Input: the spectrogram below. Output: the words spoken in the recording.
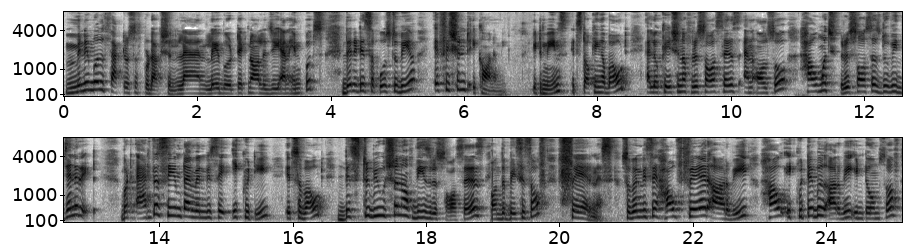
minimal factors of production, land, labor, technology and inputs, then it is supposed to be a efficient economy. It means it's talking about allocation of resources and also how much resources do we generate. But at the same time, when we say equity, it's about distribution of these resources on the basis of fairness. So when we say how fair are we, how equitable are we in terms of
